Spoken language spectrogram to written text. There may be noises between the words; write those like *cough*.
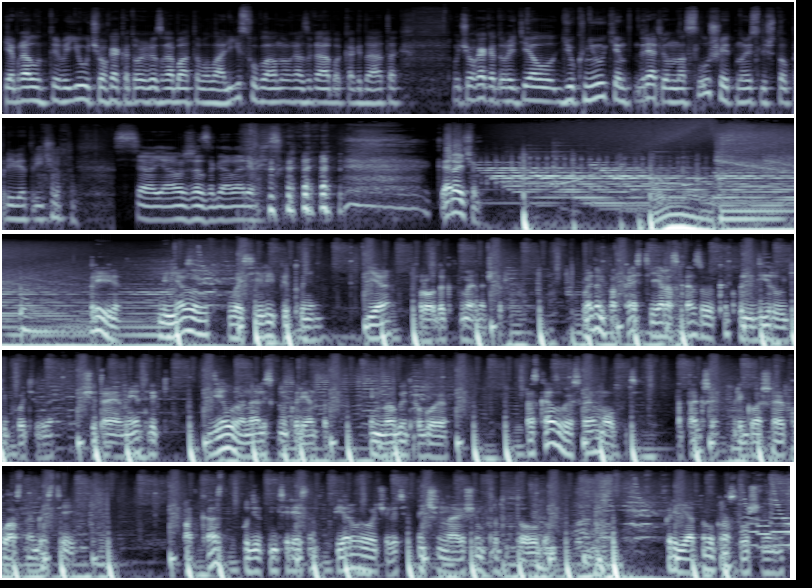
Я брал интервью у чувака, который разрабатывал Алису, главного разраба когда-то. У чувака, который делал Дюк Нюки. Вряд ли он нас слушает, но если что, привет, Ричард. *laughs* Все, я уже заговариваюсь. *laughs* Короче. Привет, меня зовут Василий Петунин. Я продукт менеджер В этом подкасте я рассказываю, как валидирую гипотезы, считаю метрики, делаю анализ конкурентов и многое другое. Рассказываю о своем опыте, а также приглашаю классных гостей. Подкаст будет интересен в первую очередь начинающим продуктологам. Приятного прослушивания.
